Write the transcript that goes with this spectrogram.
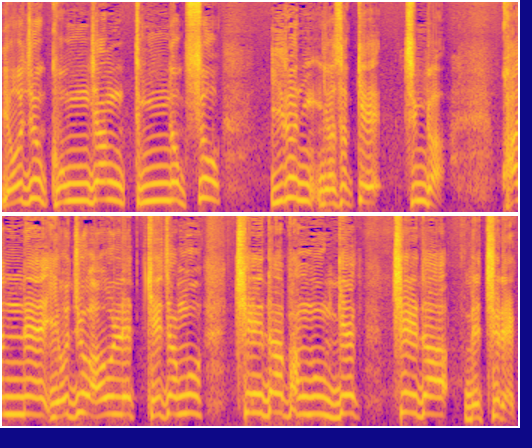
여주 공장 등록수 76개 증가 관내 여주 아울렛 개장 후 최다 방문객 최다 매출액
